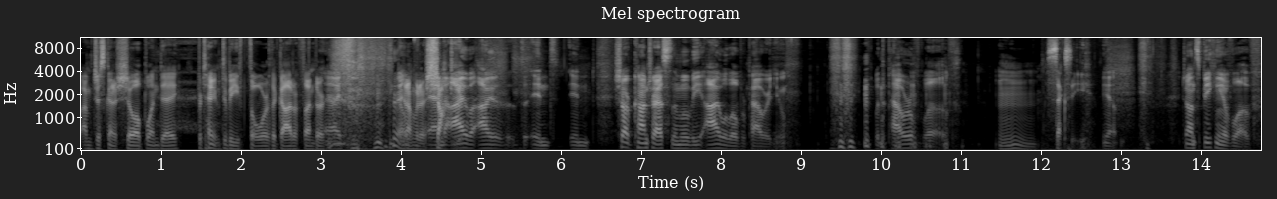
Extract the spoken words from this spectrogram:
I'm just gonna show up one day pretending to be Thor, the God of Thunder, I- and I'm gonna and shock you. I, I, in in sharp contrast to the movie, I will overpower you with the power of love. Mm, sexy. Yeah. John, speaking of love,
